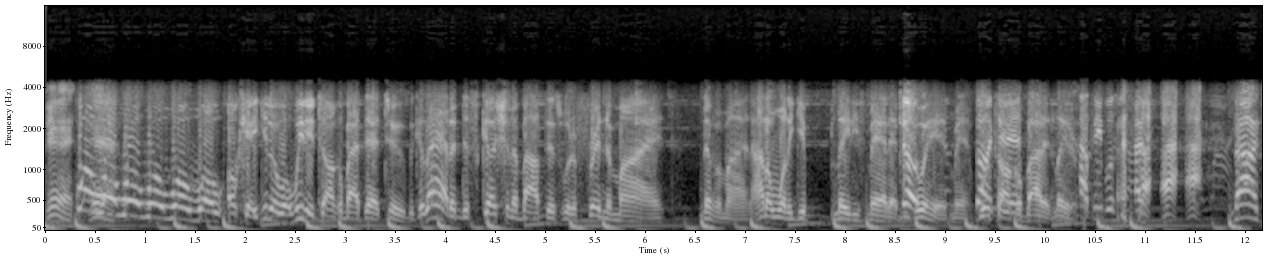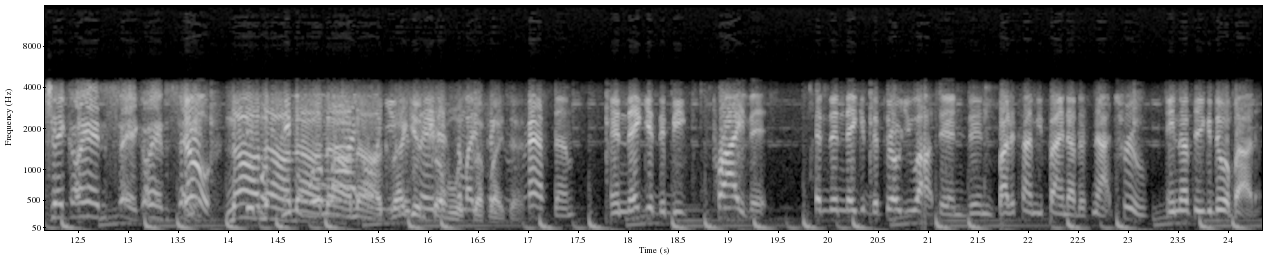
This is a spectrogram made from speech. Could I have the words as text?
Good. Whoa, yeah. whoa, whoa, whoa, whoa, whoa. Okay, you know what? We need to talk about that too because I had a discussion about this with a friend of mine. Never mind. I don't want to get ladies mad at me. No. Go ahead, man. We'll talk ahead. about it later. How people start no, Jay, go ahead and say it. Go ahead and say No, it. No, people, no, people no, will no, no, on 'cause you I get in trouble with stuff like that. harassed them, and they get to be private, and then they get to throw you out there, and then by the time you find out it's not true, ain't nothing you can do about it.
